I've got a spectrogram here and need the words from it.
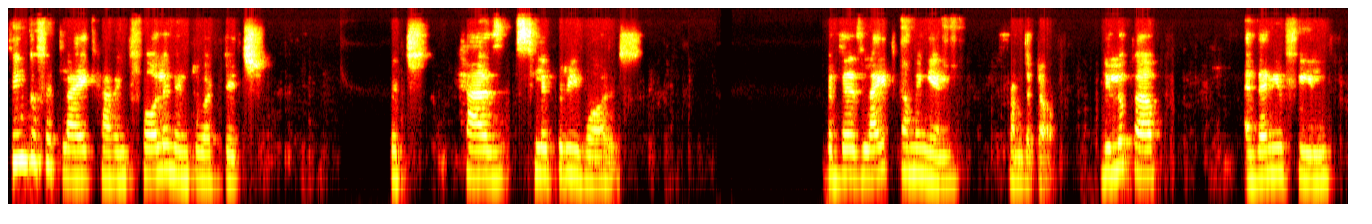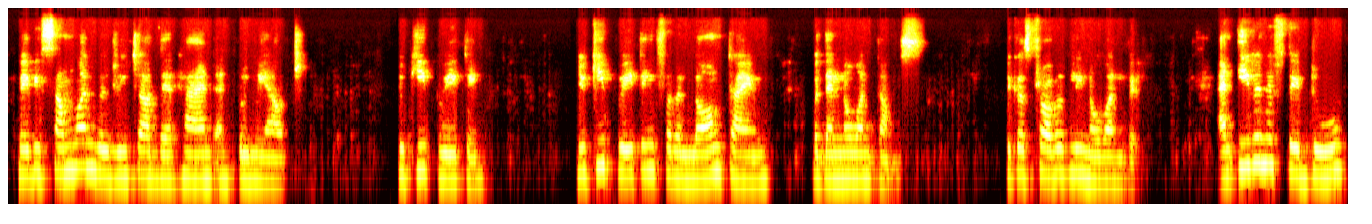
Think of it like having fallen into a ditch which has slippery walls. But there's light coming in from the top. You look up and then you feel maybe someone will reach out their hand and pull me out. You keep waiting. You keep waiting for a long time, but then no one comes because probably no one will. And even if they do,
